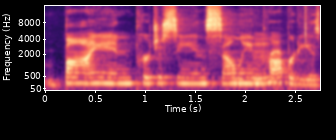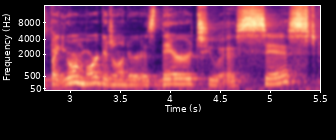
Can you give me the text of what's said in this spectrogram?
buying, purchasing, selling mm-hmm. properties, but your mortgage lender is there to assist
